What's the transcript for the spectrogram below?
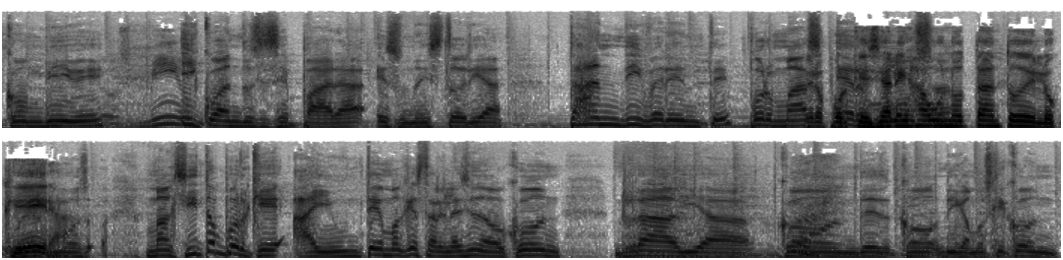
convive Dios mío. y cuando se separa es una historia tan diferente, por más Pero ¿por qué se aleja hermosa, uno tanto de lo que era? hermoso. Maxito, porque hay un tema que está relacionado con rabia, con, des- con- digamos que con,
